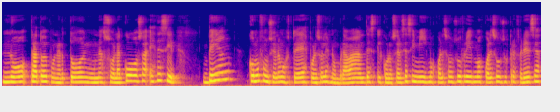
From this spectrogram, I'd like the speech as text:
No trato de poner todo en una sola cosa. Es decir, vean cómo funcionan ustedes, por eso les nombraba antes, el conocerse a sí mismos, cuáles son sus ritmos, cuáles son sus preferencias,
